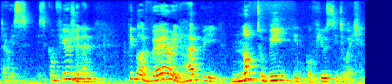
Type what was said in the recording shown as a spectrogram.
there is it's confusion, and people are very happy not to be in a confused situation.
